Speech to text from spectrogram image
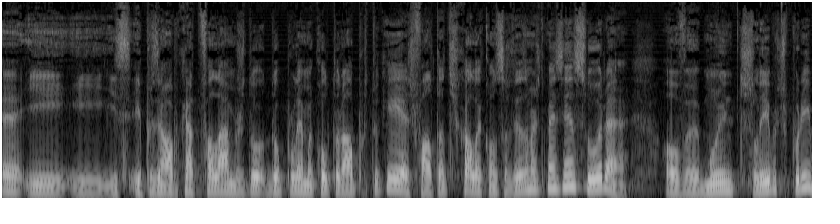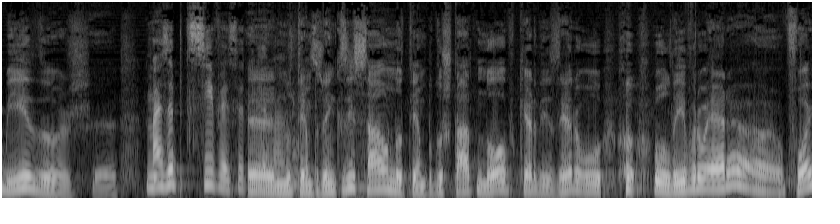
Eh, E, e- e, por exemplo, há bocado falámos do, do problema cultural português, falta de escola com certeza, mas também censura. Houve muitos livros proibidos, eh, Mais apetecíveis até. eh, no tempo da Inquisição, no tempo do Estado Novo, quer dizer, o, o livro era, foi,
